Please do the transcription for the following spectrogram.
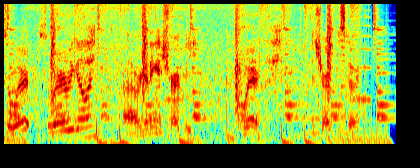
so where, so where are we going? Uh, we're getting a sharpie. Where? The sharpie store.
